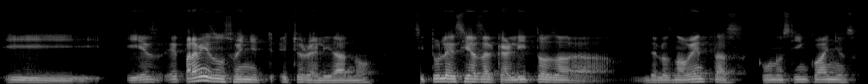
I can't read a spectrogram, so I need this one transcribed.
y, es, eh, para mí es un sueño hecho realidad, ¿no? Si tú le decías al Carlitos ah, de los noventas, con unos cinco años,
